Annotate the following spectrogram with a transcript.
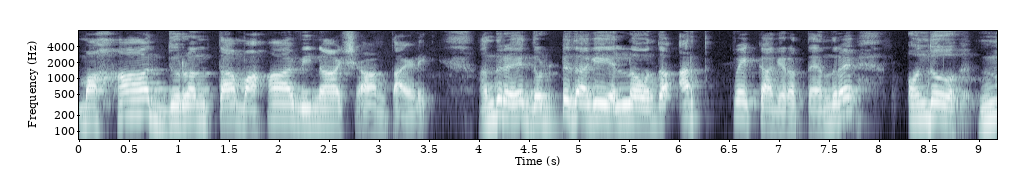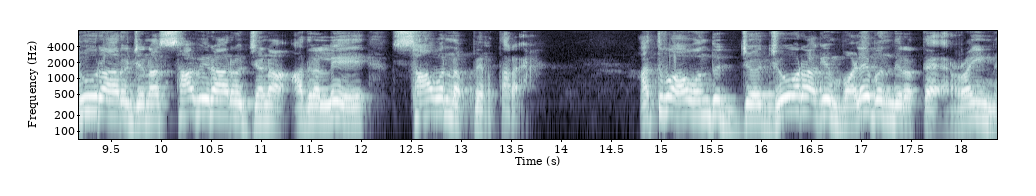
ಮಹಾ ದುರಂತ ಮಹಾವಿನಾಶ ಅಂತ ಹೇಳಿ. ಅಂದರೆ ದೊಡ್ಡದಾಗಿ ಎಲ್ಲೋ ಒಂದು ಅರ್ಥಕ್ವೇಕ್ ಆಗಿರುತ್ತೆ. ಅಂದರೆ ಒಂದು ನೂರಾರು ಜನ, ಸಾವಿರಾರು ಜನ ಅದರಲ್ಲಿ ಸಾವನ್ನಪ್ಪಿರ್ತಾರೆ. ಅಥವಾ ಒಂದು ಜ, ಜೋರಾಗಿ ಮಳೆ ಬಂದಿರುತ್ತೆ, ರೈನ್.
